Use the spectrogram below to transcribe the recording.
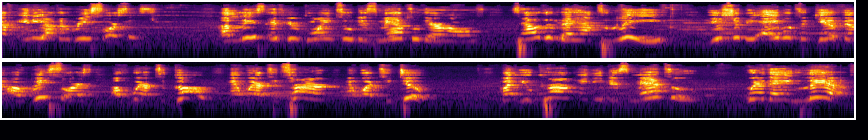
have any other resources. At least if you're going to dismantle their homes, tell them they have to leave. You should be able to give them a resource of where to go and where to turn and what to do. But you come and you dismantle where they live,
